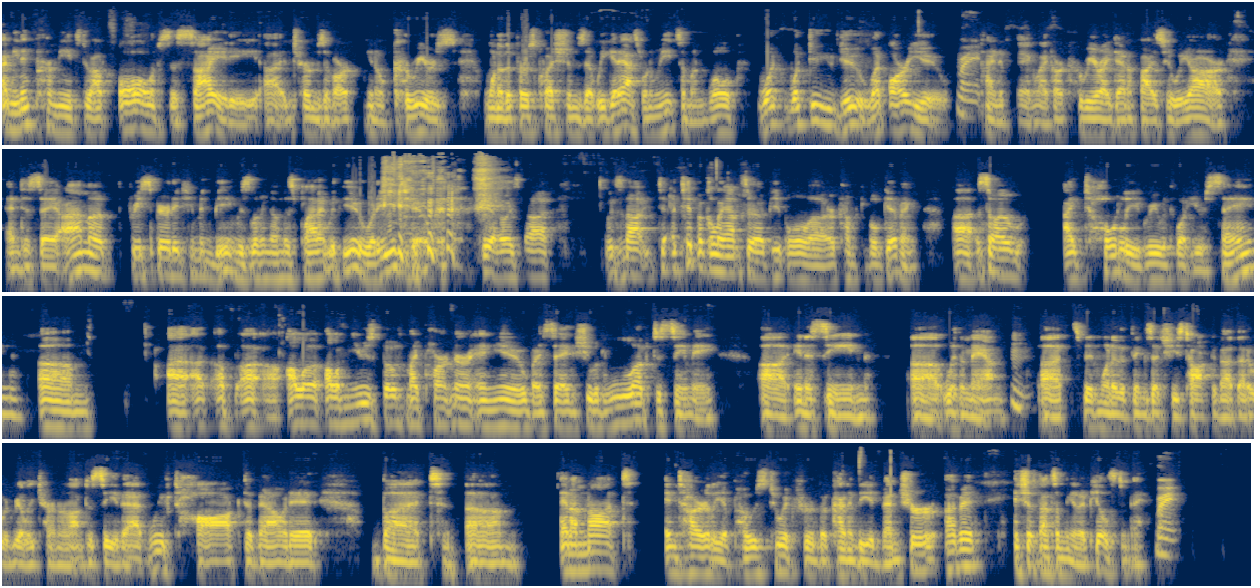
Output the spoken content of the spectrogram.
I mean, it permeates throughout all of society uh, in terms of our you know careers. One of the first questions that we get asked when we meet someone, well, what what do you do? What are you? right kind of thing. Like our career identifies who we are. And to say, I'm a free spirited human being who's living on this planet with you, what do you do? you know, it's not, it's not a typical answer that people uh, are comfortable giving. Uh, so I totally agree with what you're saying. Um, I, I, I, I'll, I'll amuse both my partner and you by saying she would love to see me uh, in a scene uh, with a man. Mm. Uh, it's been one of the things that she's talked about that it would really turn her on to see that. We've talked about it, but um, and I'm not entirely opposed to it for the kind of the adventure of it. It's just not something that appeals to me. Right.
